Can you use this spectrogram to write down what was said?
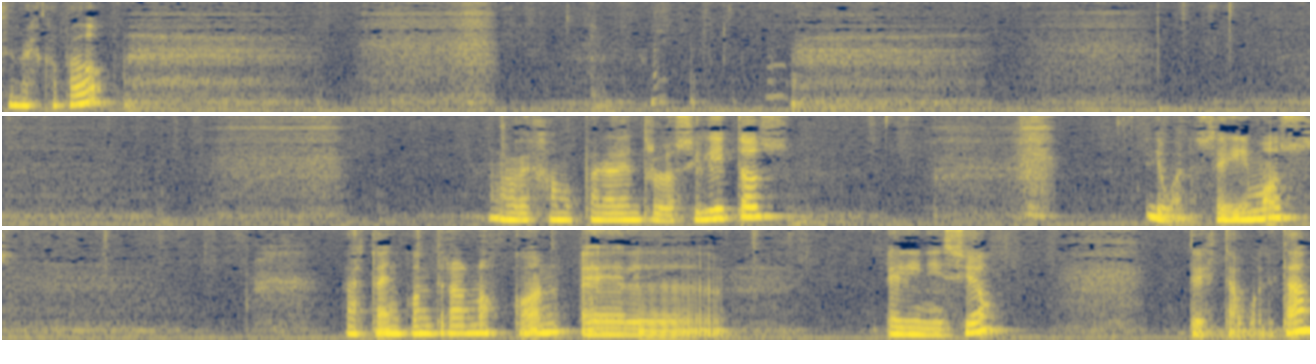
Se me ha escapado. Para adentro los hilitos. Y bueno seguimos hasta encontrarnos con el, el inicio de esta vuelta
